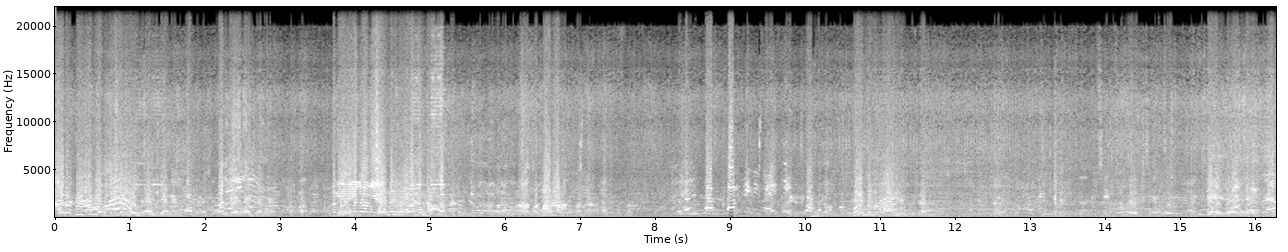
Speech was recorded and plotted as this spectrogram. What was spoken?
ஒரு வீட்டுக்கு ஒரு பிள்ளைங்க வாங்கிக்காங்க ஆமா. குழந்தைங்க வாங்கி வேற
